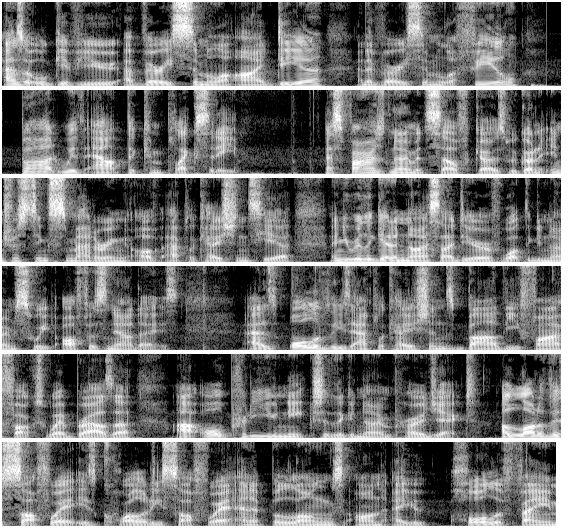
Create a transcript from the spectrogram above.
as it will give you a very similar idea and a very similar feel, but without the complexity. As far as GNOME itself goes, we've got an interesting smattering of applications here, and you really get a nice idea of what the GNOME suite offers nowadays as all of these applications, bar the Firefox web browser, are all pretty unique to the GNOME project. A lot of this software is quality software and it belongs on a Hall of Fame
